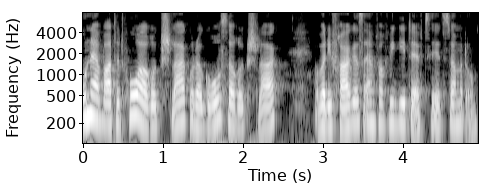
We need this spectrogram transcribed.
unerwartet hoher Rückschlag oder großer Rückschlag. Aber die Frage ist einfach, wie geht der FC jetzt damit um?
